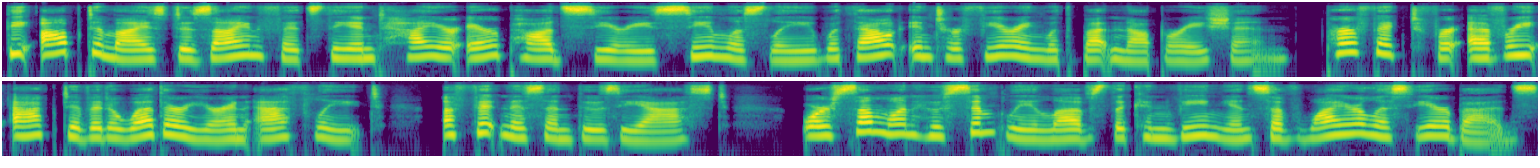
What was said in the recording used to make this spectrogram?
The optimized design fits the entire AirPods series seamlessly without interfering with button operation. Perfect for every activity whether you're an athlete, a fitness enthusiast, or someone who simply loves the convenience of wireless earbuds,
